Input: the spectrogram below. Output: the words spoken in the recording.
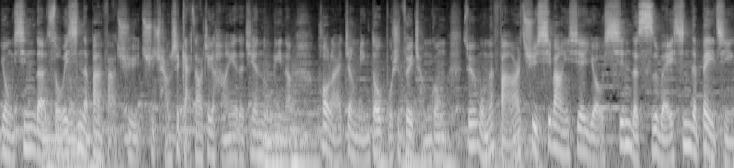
用新的所谓新的办法去去尝试改造这个行业的这些努力呢，后。后来证明都不是最成功，所以我们反而去希望一些有新的思维、新的背景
